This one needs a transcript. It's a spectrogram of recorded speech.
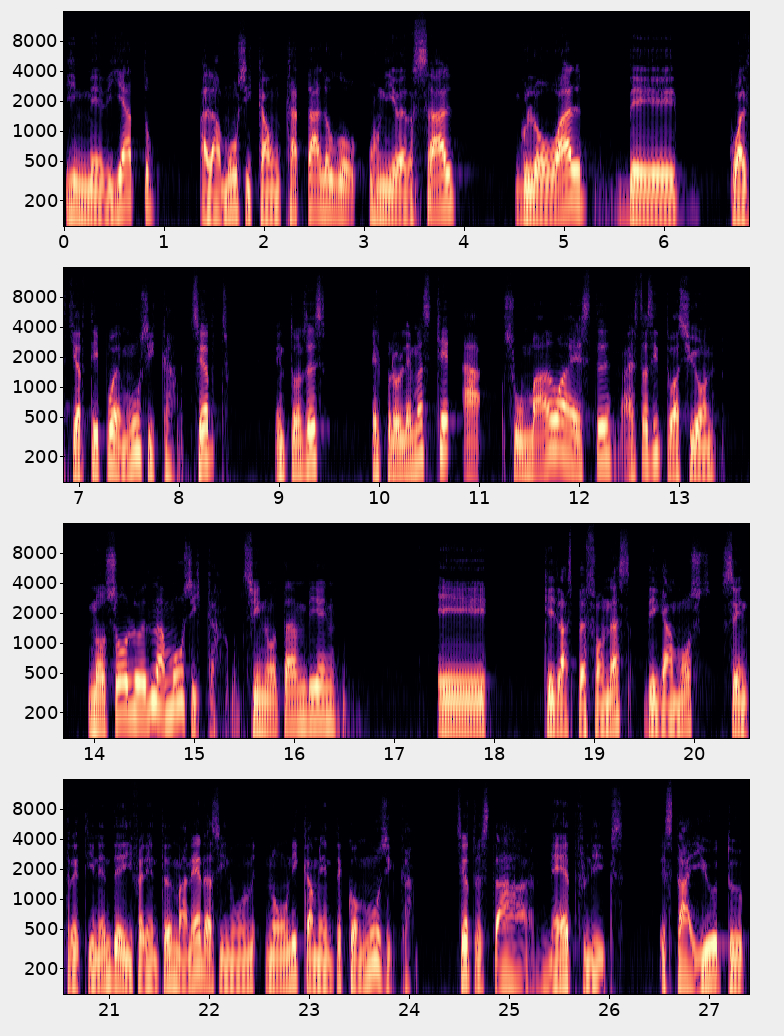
inmediato a la música, a un catálogo universal, global de cualquier tipo de música, ¿cierto? Entonces, el problema es que sumado a, este, a esta situación, no solo es la música, sino también eh, que las personas, digamos, se entretienen de diferentes maneras y no, únicamente con música. ¿Cierto? Está Netflix, está YouTube,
